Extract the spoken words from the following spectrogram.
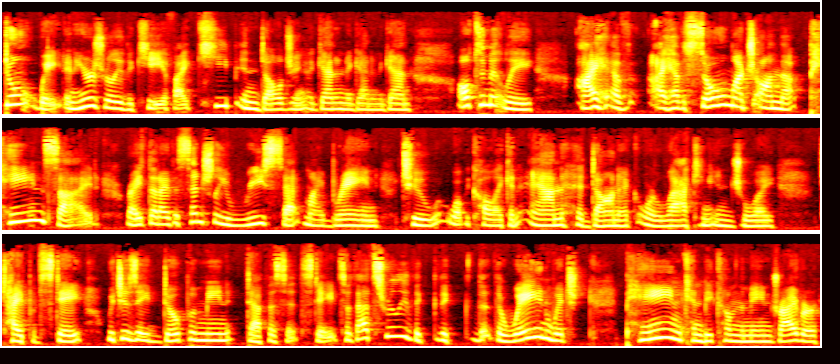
don't wait, and here's really the key, if I keep indulging again and again and again, ultimately I have, I have so much on the pain side, right? That I've essentially reset my brain to what we call like an anhedonic or lacking in joy type of state, which is a dopamine deficit state. So that's really the, the, the way in which pain can become the main driver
